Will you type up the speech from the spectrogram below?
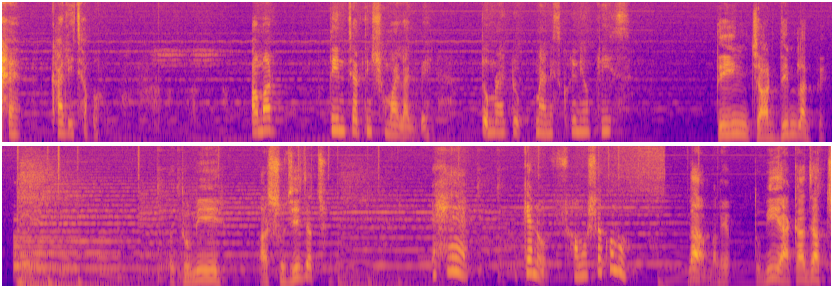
হ্যাঁ কালই যাব। আমার তিন চার দিন সময় লাগবে। তোমরা একটু ম্যানেজ করে নিও প্লিজ। তিন চার দিন লাগবে? তা তুমি আর সুজিয়ে যাচ্ছ? হ্যাঁ কেন? সমস্যা কোনো? না মানে তুমি একা যাচ্ছ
